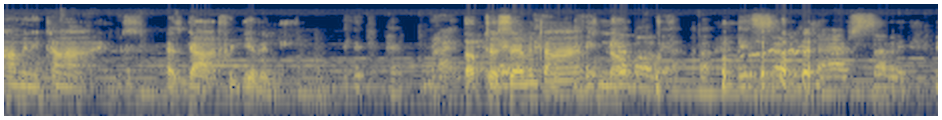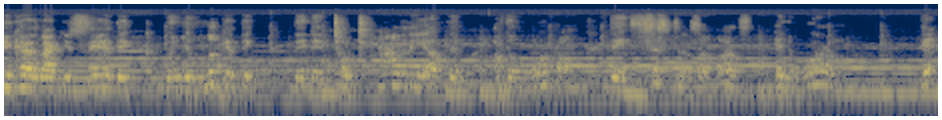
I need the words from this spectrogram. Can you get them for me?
how many times has god forgiven me right. up to seven times Come no on now. It's 70 times 70. Because like you said, the, when you look at the, the, the totality of the of the world, the existence of us in the world, that,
